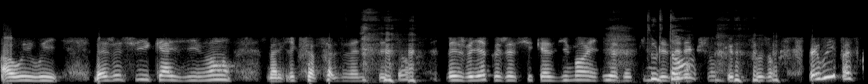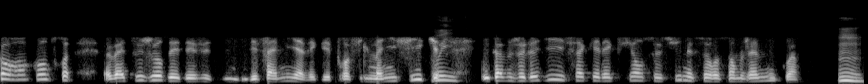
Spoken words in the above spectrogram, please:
Ah oui, oui. Ben, je suis quasiment, malgré que ça fasse 27 ans, mais je veux dire que je suis quasiment élue à toutes les élections que nous faisons. Mais oui, parce qu'on rencontre euh, ben, toujours des, des, des, familles avec des profils magnifiques. Oui. Et comme je le dis, chaque élection se suit mais se ressemble jamais, quoi. Hum.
